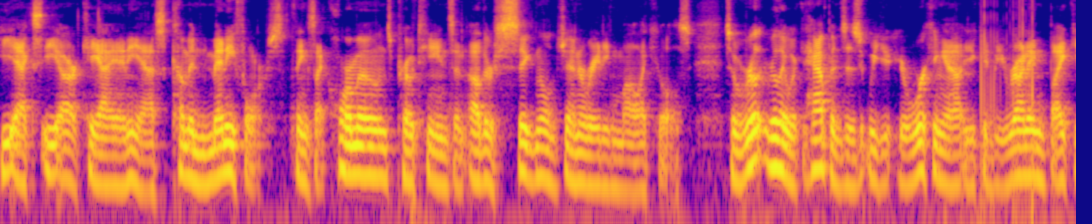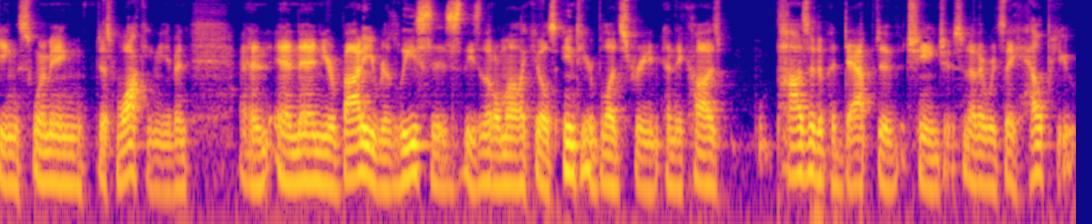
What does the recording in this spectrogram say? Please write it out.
E X E R K I N E S, come in many forms, things like hormones, proteins, and other signal generating molecules. So, really, really what happens is you're working out, you could be running, biking, swimming, just walking even. And, and then your body releases these little molecules into your bloodstream and they cause positive adaptive changes. In other words, they help you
